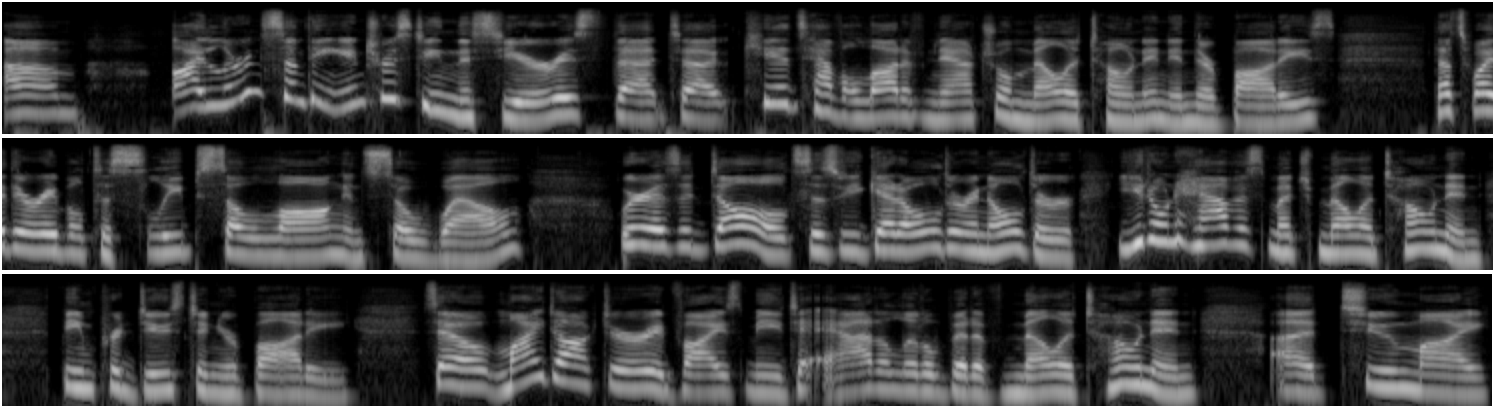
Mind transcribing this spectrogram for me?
Um, I learned something interesting this year is that uh, kids have a lot of natural melatonin in their bodies. That's why they're able to sleep so long and so well. Whereas adults, as we get older and older, you don't have as much melatonin being produced in your body. So, my doctor advised me to add a little bit of melatonin uh, to my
